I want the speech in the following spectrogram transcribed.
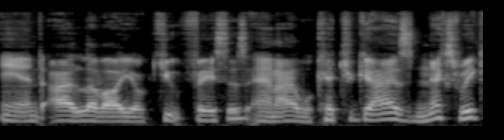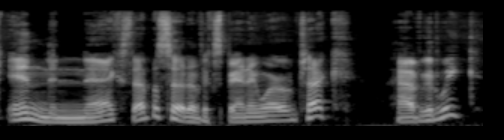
And I love all your cute faces, and I will catch you guys next week in the next episode of Expanding World of Tech. Have a good week.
